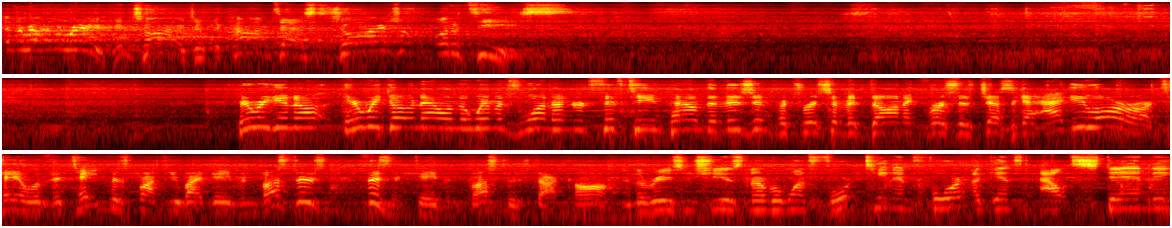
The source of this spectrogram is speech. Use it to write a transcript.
And the referee in charge of the contest, George Ortiz. Here we go now. Here we go now in the women's 115-pound division. Patricia Vidonic versus Jessica Aguilar. Our tale of the tape is brought to you by Dave and Buster's. Visit daveandbusters.com. And the reason she is number one, 14 and 4 against outstanding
